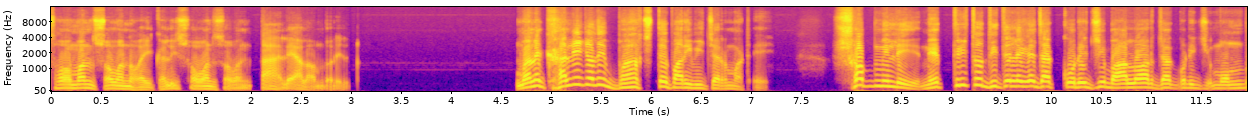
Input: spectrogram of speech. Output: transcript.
সমান সমান হয়, খালি সমান সমান, তাহলে আলহামদুলিল্লাহ। মানে খালি যদি বাঁচতে পারি বিচার মাঠে, সব মিলে নেতৃত্ব দিতে লেগে যা করেছি, ভালো আর যা করেছি, মন্দ,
